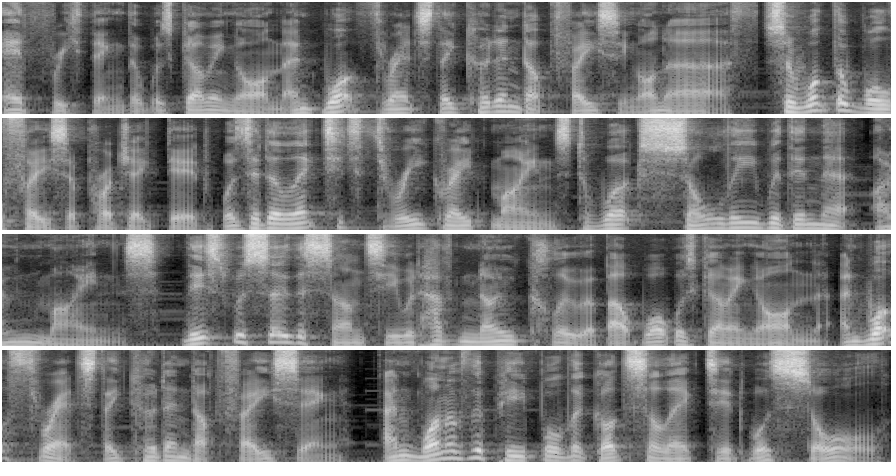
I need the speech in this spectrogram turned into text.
everything that was going on and what threats they could end up facing on Earth. So what the Wallfacer project did was it elected three great minds to work solely within their own minds. This was so the Santi would have no clue about what was going on and what threats they could end up facing. And one of the people that got selected was Saul.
